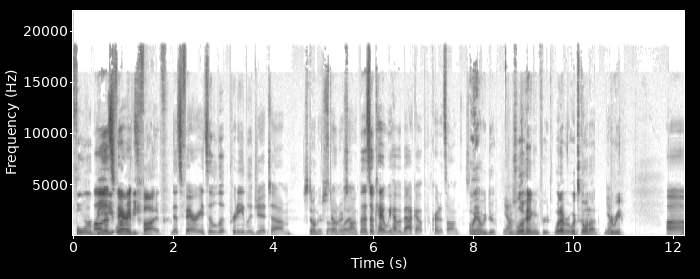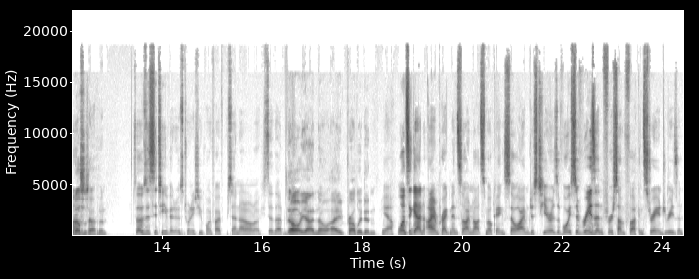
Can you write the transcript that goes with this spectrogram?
Episode 4B Oh, or fair. maybe It's- 5. That's fair. It's a le- pretty legit um, Stoner song. stoner like- song, but that's okay. We have a backup credit song. Oh yeah, we do. Yeah. It was low hanging fruit. Whatever. What's going on? Yeah. What are we Um, what else is happening? So that was a sativa. and It was twenty two point five percent. I don't know if you said that. Oh yeah, no, I probably didn't. Yeah. Once again, I am pregnant, so I'm not smoking. So I'm just here as a voice of reason for some fucking strange reason.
